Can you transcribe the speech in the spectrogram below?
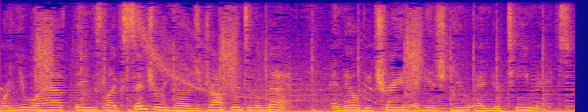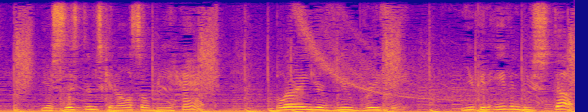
where you will have things like sentry guns dropped into the map, and they will be trained against you and your teammates. Your systems can also be hacked, blurring your view briefly. You can even be stuck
